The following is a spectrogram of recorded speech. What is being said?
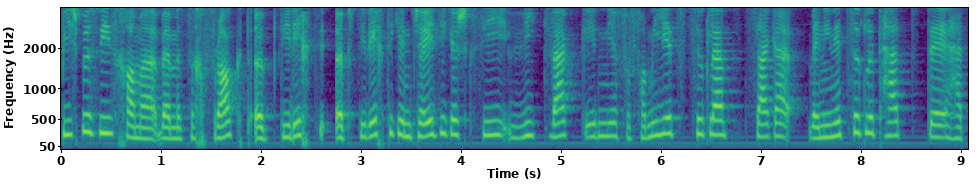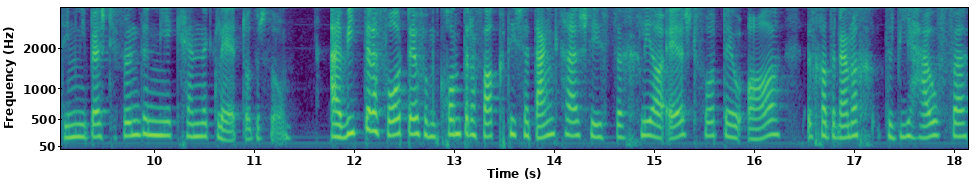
Beispielsweise kann man, wenn man sich fragt, ob, die, ob es die richtige Entscheidung war, weit weg irgendwie von Familie zu zügeln, sagen, wenn ich nicht gezügelt hätte, dann hätte ich meine beste Freundin nie kennengelernt oder so. Ein weiterer Vorteil vom kontrafaktischen Denken schließt sich ein an den ersten Vorteil an. Es kann dir nämlich dabei helfen,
